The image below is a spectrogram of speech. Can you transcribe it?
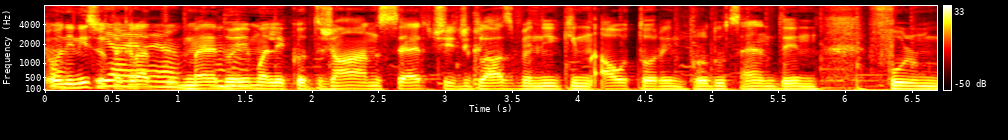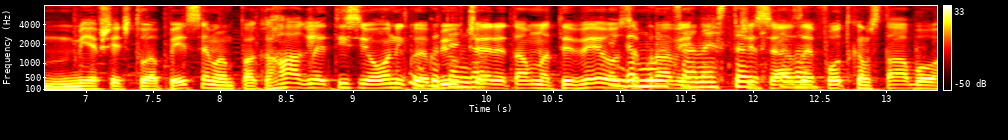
Aha. oni niso Ja, ja, takrat ja. mene dojemali kot Žan, Serčič, glasbenik in avtor in producent in ful mi je všeč tvoja pesem, ampak aha, gledaj, ti si oni, ko je bil včeraj tam na TV-u, se pravi, če se jaz zdaj fotkam s tabo,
